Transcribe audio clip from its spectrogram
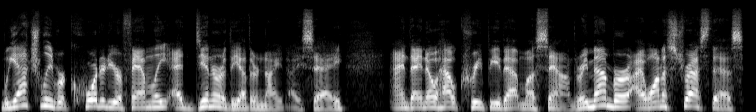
We actually recorded your family at dinner the other night, I say, and I know how creepy that must sound. Remember, I want to stress this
